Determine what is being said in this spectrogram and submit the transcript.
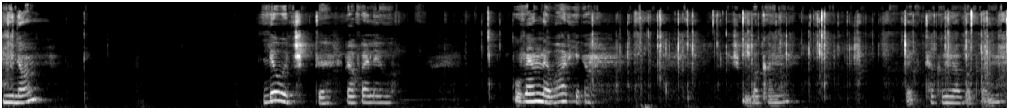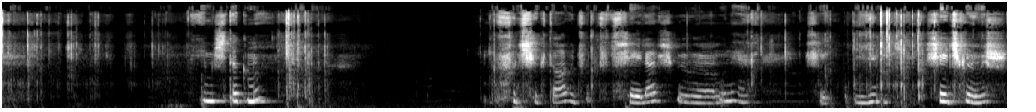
Milan. Leo çıktı. Rafael Leo. Bu bende var ya. Şimdi bakalım. Evet, takımına bakalım. Neymiş takımı? Bu çıktı abi. Çok kötü şeyler çıkıyor. Bu ne? Şey, lim, şey çıkıyormuş.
